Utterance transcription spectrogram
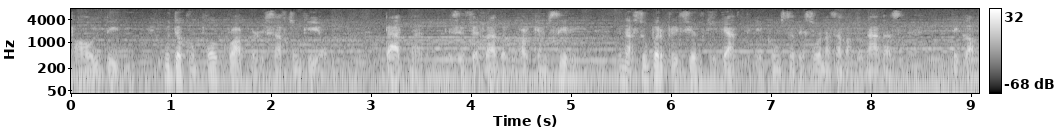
Paul Dini junto con Paul Crocker y Safton Gill. Batman es encerrado en Arkham City, una super prisión gigante que consta de zonas abandonadas de Gotham.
